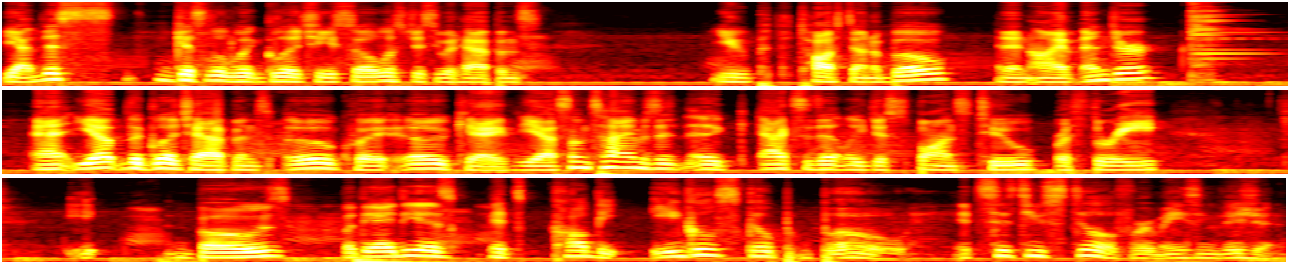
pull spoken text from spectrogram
Yeah, this gets a little bit glitchy, so let's just see what happens. You put toss down a bow and an Eye of Ender, and yep, the glitch happens. Okay, okay, yeah, sometimes it, it accidentally just spawns two or three bows, but the idea is it's called the Eagle Scope Bow. It sits you still for amazing vision.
